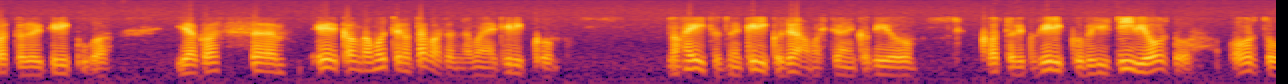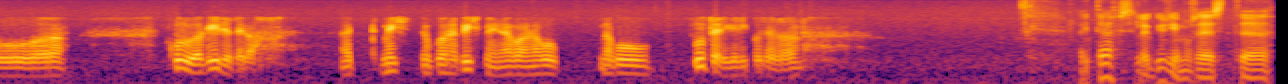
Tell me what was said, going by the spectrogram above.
katoliku kirikuga ja kas äh, ERK on ka mõtelnud tagasi anda mõne kiriku. noh, ehitatud need kirikud enamasti on ikkagi ju katoliku kiriku või siis Liivi ordu, ordu äh, kulu ja kirjadega. et mis niisugune pistmine nagu, nagu, nagu luteri kiriku seal on? Aitäh selle küsimuse eest. Äh,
